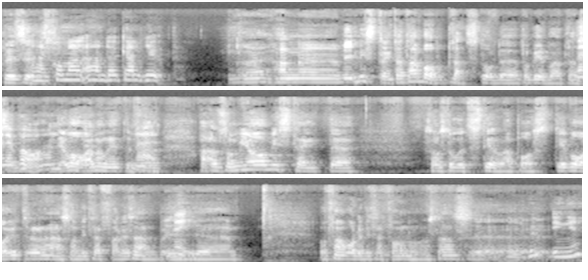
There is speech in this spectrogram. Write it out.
Precis. Han, kom, han dök aldrig upp. Nej, Han, eh, vi misstänkte att han var på plats då, på Medborgarplatsen. Men det var han Det var han inte. nog inte. Nej. För han som jag misstänkte, som stod och stirrade på oss, det var ju inte den här som vi träffade sen. I, Nej. eh, vad fan var det vi träffade honom någonstans? Eh, Huddinge?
